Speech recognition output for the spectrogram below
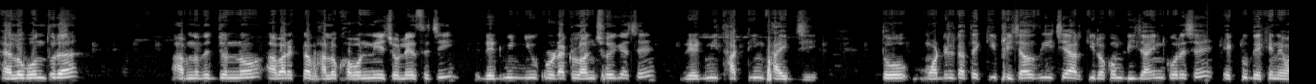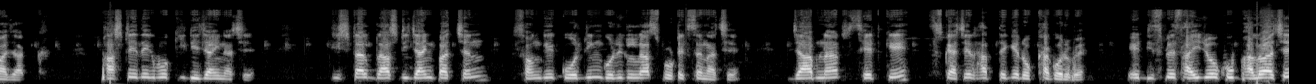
হ্যালো বন্ধুরা, আপনাদের জন্য আবার একটা ভালো খবর নিয়ে চলে এসেছি। রেডমির নিউ প্রোডাক্ট লঞ্চ হয়ে গেছে রেডমি থার্টিন ফাইভ জি তো মডেলটাতে কি ফিচার্স দিয়েছে আর কি রকম ডিজাইন করেছে, একটু দেখে নেওয়া যাক। ফার্স্টে দেখব কি ডিজাইন আছে। ক্রিস্টাল গ্লাস ডিজাইন পাচ্ছেন, সঙ্গে কোল্ডিং গরি গ্লাস প্রোটেকশন আছে, যা আপনার সেটকে স্ক্র্যাচের হাত থেকে রক্ষা করবে। এর ডিসপ্লে সাইজও খুব ভালো আছে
